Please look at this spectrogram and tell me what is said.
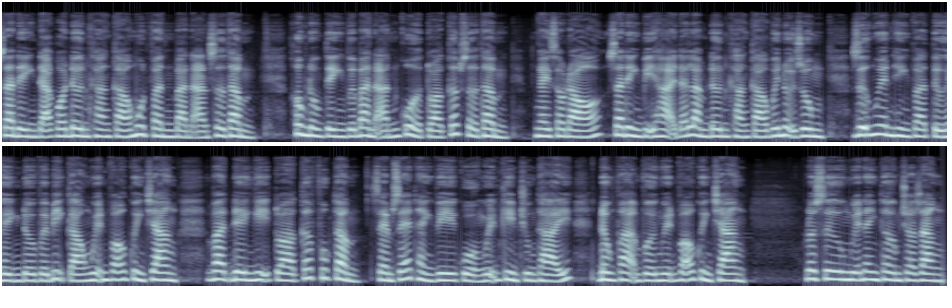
gia đình đã có đơn kháng cáo một phần bản án sơ thẩm, không đồng tình với bản án của tòa cấp sơ thẩm. Ngay sau đó, gia đình bị hại đã làm đơn kháng cáo với nội dung giữ nguyên hình phạt tử hình đối với bị cáo Nguyễn Võ Quỳnh Trang và đề nghị tòa cấp phúc thẩm xem xét hành vi của Nguyễn Kim Trung Thái, đồng phạm với Nguyễn Võ Quỳnh Trang. Luật sư Nguyễn Anh Thơm cho rằng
